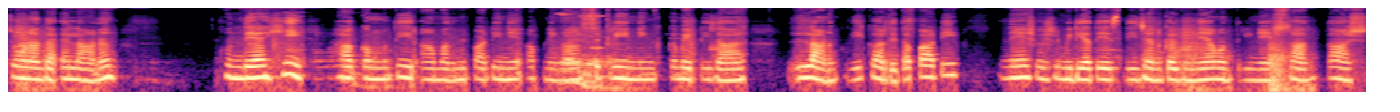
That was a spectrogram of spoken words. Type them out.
ਚੋਣਾਂ ਦਾ ਐਲਾਨ ਹੁੰਦਿਆਂ ਹੀ ਹਾਕਮ ਧੀਰ ਆਮ ਆਦਮੀ ਪਾਰਟੀ ਨੇ ਆਪਣੀਆਂ ਸਕਰੀਨਿੰਗ ਕਮੇਟੀ ਦਾ ਐਲਾਨ ਵੀ ਕਰ ਦਿੱਤਾ। ਪਾਰਟੀ ਨੇ ਸੋਸ਼ਲ ਮੀਡੀਆ ਤੇ ਇਸ ਦੀ ਜਾਣਕਾਰੀ ਦਿੰਦਿਆਂ ਮੰਤਰੀ ਨੇ ਸਾਤਾਸ਼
